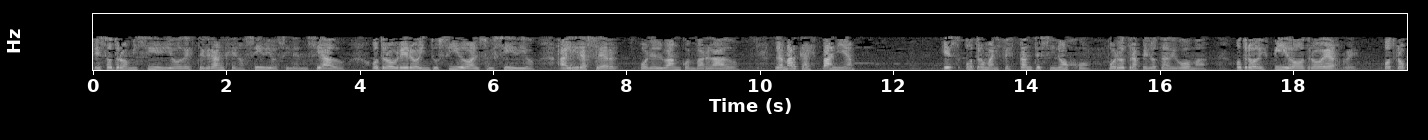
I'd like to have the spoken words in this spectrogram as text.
es otro homicidio de este gran genocidio silenciado, otro obrero inducido al suicidio al ir a ser por el banco embargado. La marca España es otro manifestante sin ojo por otra pelota de goma, otro despido, otro R, otro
